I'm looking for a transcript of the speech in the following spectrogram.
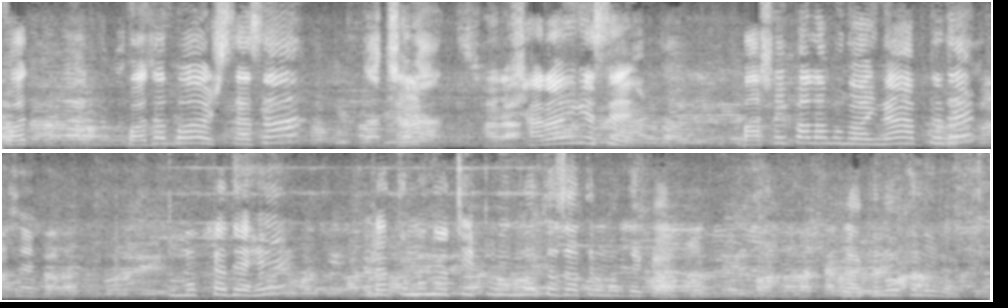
কত- কত বয়স চাচা? সারা সারা হয়ে গেছে? বাসায় পালা মনে হয় না আপনাদের? মুখটা দেখে এটা তো মনে হচ্ছে একটু উন্নত জাতের মধ্যে কার রাখেন ওখানে রাখেন।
